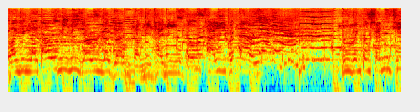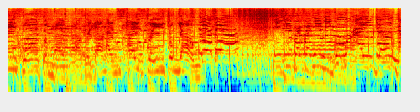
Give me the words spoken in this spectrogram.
欢迎来到秘密游乐园，让你猜谜都猜不到。不论动身体或动脑，答对答案才最重要。对呀对呀，奇奇怪怪秘密国王爱热闹，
